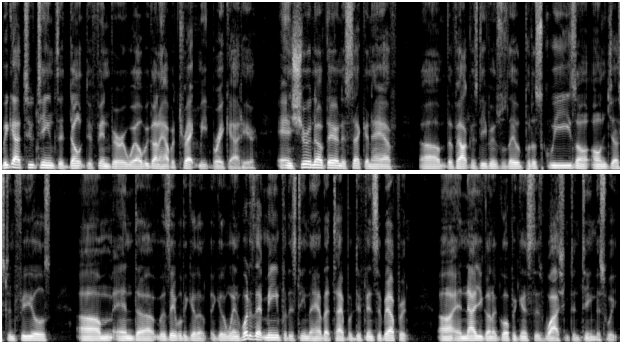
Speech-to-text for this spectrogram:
we got two teams that don't defend very well. We're going to have a track meet breakout here. And sure enough, there in the second half, uh, the Falcons defense was able to put a squeeze on, on Justin Fields um, and uh, was able to get a get a win. What does that mean for this team to have that type of defensive effort? Uh, and now you're going to go up against this Washington team this week.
